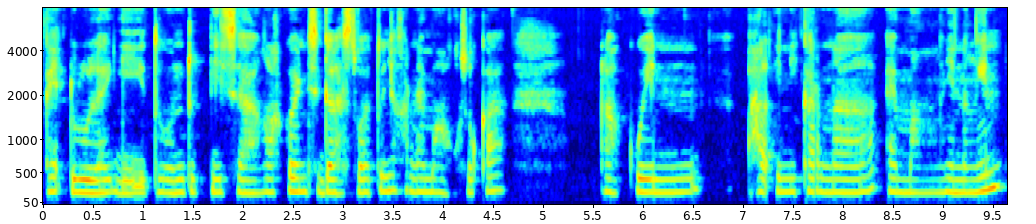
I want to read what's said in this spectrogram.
kayak dulu lagi itu untuk bisa ngelakuin segala sesuatunya karena emang aku suka lakuin hal ini karena emang nyenengin.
